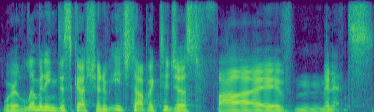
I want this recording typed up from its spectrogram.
we're limiting discussion of each topic to just five minutes.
